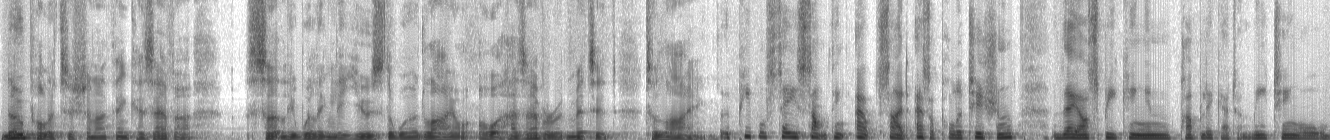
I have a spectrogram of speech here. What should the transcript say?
no politician, I think, has ever certainly willingly used the word lie or, or, has ever admitted to lying. If people say something outside, as a politician, they are speaking in public at a meeting or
